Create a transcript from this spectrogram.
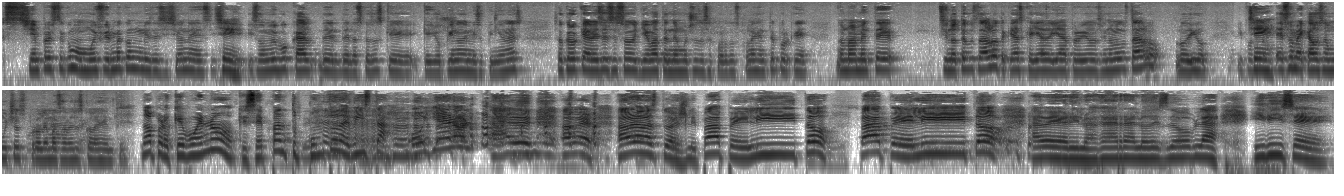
siempre estoy como muy firme con mis decisiones y, Sí. y soy muy vocal de, de las cosas que, que yo opino, de mis opiniones. Yo creo que a veces eso lleva a tener muchos desacuerdos con la gente porque normalmente si no te gusta algo te quedas callado ya, pero yo si no me gusta algo lo digo. Y pues, Sí. eso me causa muchos problemas a veces con la gente. No, pero qué bueno que sepan tu punto de vista. ¿Oyeron? A ver, ahora vas tú, Ashley. Papelito, papelito. A ver, y lo agarra, lo desdobla y dice...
